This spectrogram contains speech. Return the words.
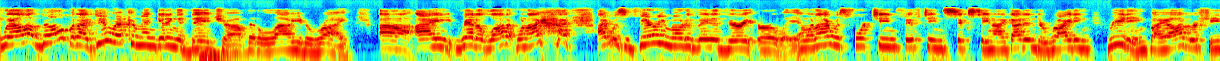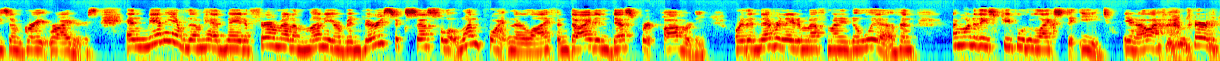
Well, no, but I do recommend getting a day job that allow you to write. Uh, I read a lot of when I I was very motivated very early, and when I was 14, 15, 16, I got into writing, reading biographies of great writers, and many of them had made a fair amount of money or been very successful at one point in their life and died in desperate poverty, or they'd never made enough money to live. And I'm one of these people who likes to eat. You know, I'm very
